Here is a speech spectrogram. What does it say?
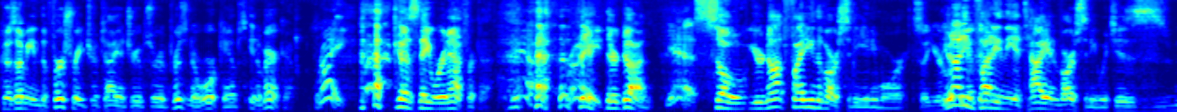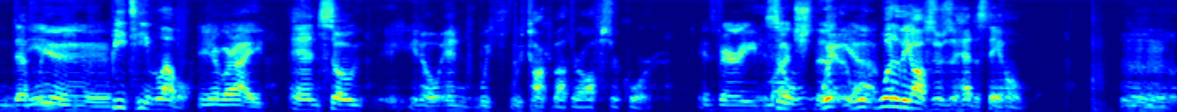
Because I mean, the first-rate Italian troops are in prisoner war camps in America Right. because they were in Africa. Yeah. they, Right. they're done. yes. So you're not fighting the varsity anymore. So you're, You're, not even the- fighting the Italian varsity, which is definitely Yeah. B team level. You're right. And so, you know, and we've we've talked about their officer corps. It's very So, much the wh- yeah. what are the officers that had to stay home? Uh,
